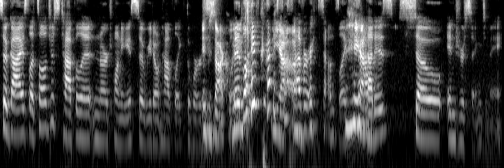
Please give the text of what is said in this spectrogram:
So, guys, let's all just tackle it in our 20s so we don't have like the worst Exactly. midlife crisis Yeah. ever. It sounds like Yeah. that is so interesting to me.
